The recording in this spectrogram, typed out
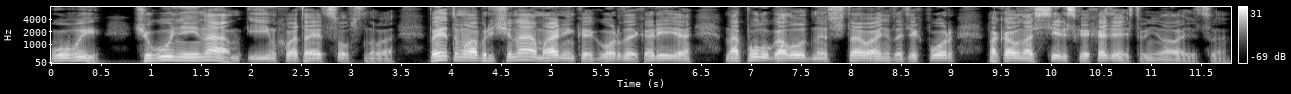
Увы, чугуне и нам, и им хватает собственного, поэтому обречена маленькая гордая Корея на полуголодное существование до тех пор, пока у нас сельское хозяйство не наладится.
